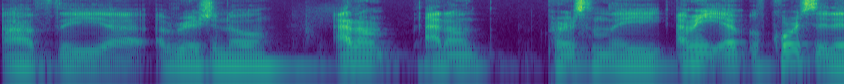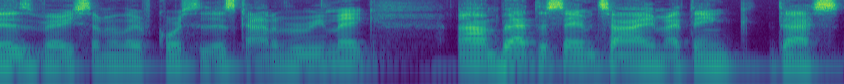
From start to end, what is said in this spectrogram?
of the uh, original. I don't. I don't personally. I mean, of course it is very similar. Of course it is kind of a remake. Um, but at the same time, I think that's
